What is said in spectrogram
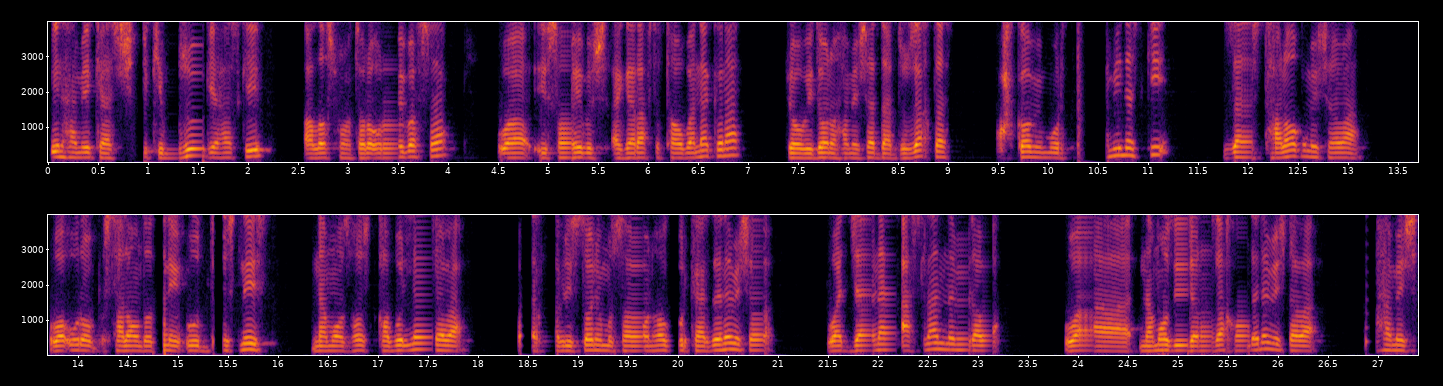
این هم یکی از شرک بزرگی هست که الله سبحانه و تعالی او میبخشه و صاحبش اگر رفت توبه نکنه جاویدان و همیشه در دوزخ است احکام مرتمین است که زنش طلاق می‌شوه و او را سلام دادن او دوست نیست نمازهاش قبول نشوه و در قبرستان مسلمان ها گور کرده نمیشه و جنت اصلا نمیره و نماز جنازه خوانده نمیشه همیشه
